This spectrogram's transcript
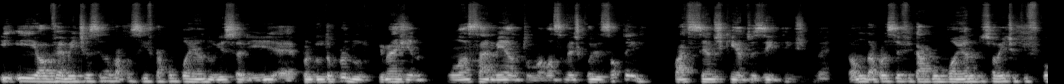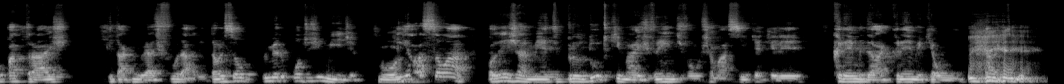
e, e, obviamente você não vai conseguir ficar acompanhando isso ali é, produto a produto, porque imagina, um lançamento, um lançamento de coleção tem 400, 500 itens, né? Então não dá para você ficar acompanhando principalmente o que ficou para trás, que está com grade furada. Então esse é o primeiro ponto de mídia. Boa. Em relação a planejamento e produto que mais vende, vamos chamar assim, que é aquele creme dela creme, que é o...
